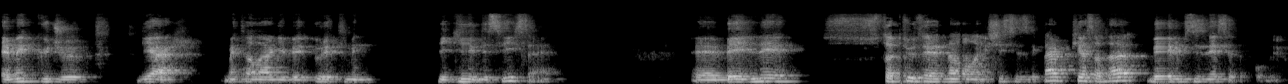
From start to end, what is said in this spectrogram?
emek gücü diğer metalar gibi üretimin bir girdisi ise e, belli statü üzerine olan eşitsizlikler piyasada verimsizliğe sebep oluyor.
